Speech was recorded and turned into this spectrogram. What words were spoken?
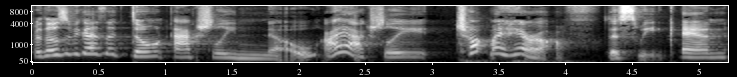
for those of you guys that don't actually know, I actually chopped my hair off this week. And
